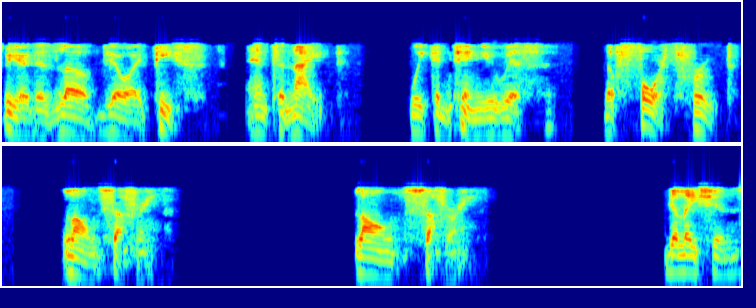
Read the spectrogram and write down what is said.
Spirit is love, joy, peace, and tonight we continue with the fourth fruit, long suffering. Long suffering. Galatians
